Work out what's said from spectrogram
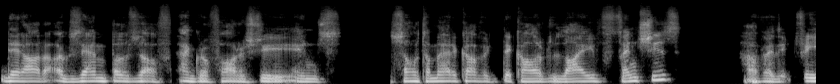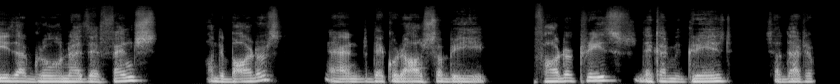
There are examples of agroforestry in South America, which they call live fences, where the trees are grown as a fence on the borders. And they could also be fodder trees. They can be grazed so that it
